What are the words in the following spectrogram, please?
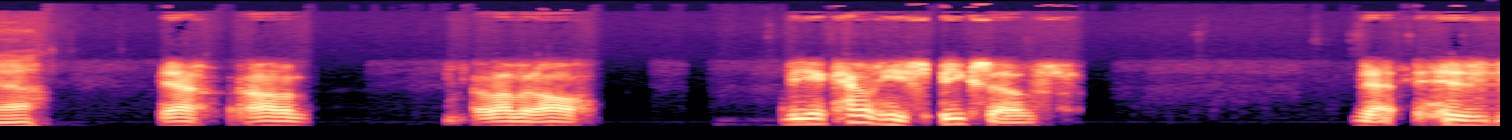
Yeah. Yeah, um, I love it all. The account he speaks of, that his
